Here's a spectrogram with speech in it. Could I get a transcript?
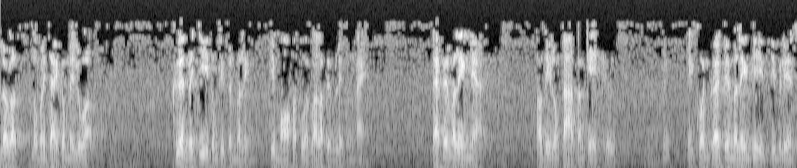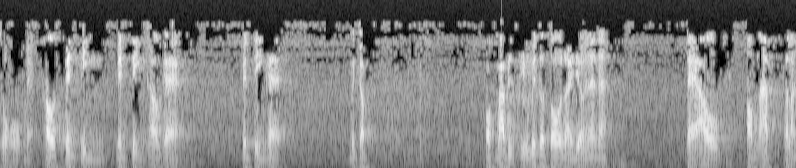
แล้วก็ลมหายใจก็ไม่รั่ว เคลื่อนไปจี้ตรงที่เป็นมะเร็ง ที่หมอเขาตรวจว่าเราเป็นมะเร็งตรงไหน แต่เป็นมะเร็งเนี่ยเท่าที่ลงตาสังเกตคือมีคนเคยเป็นมะเร็งที่ที่บริเวณทรงอกเนี่ยเขาเป็นติ่งเป็นติ่งเข้าแค่ เป็นติ่งแค่ เหมือนกับ ออกมาเป็นสิวเป็นโตๆหน่อยเดียวนั่นนะแต่เอาอำนาจพลัง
